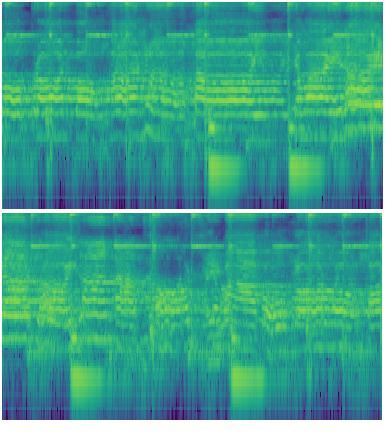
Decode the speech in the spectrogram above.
ปกกรอนป้องกันตายจะไหวรายรักลายให้มาปกกรอนป้องกั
